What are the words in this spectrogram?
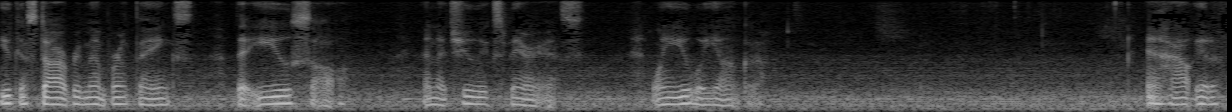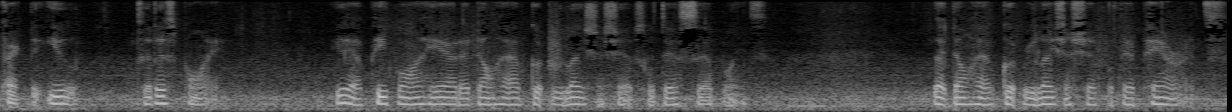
you can start remembering things that you saw and that you experienced when you were younger how it affected you to this point. You have people on here that don't have good relationships with their siblings that don't have good relationship with their parents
